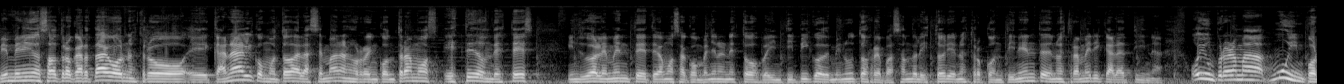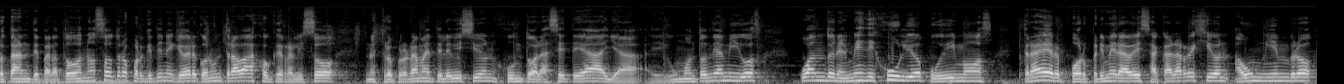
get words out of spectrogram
Bienvenidos a otro Cartago, nuestro eh, canal. Como todas las semanas nos reencontramos, estés donde estés. Indudablemente te vamos a acompañar en estos veintipico de minutos repasando la historia de nuestro continente, de nuestra América Latina. Hoy un programa muy importante para todos nosotros porque tiene que ver con un trabajo que realizó nuestro programa de televisión junto a la CTA y a eh, un montón de amigos cuando en el mes de julio pudimos traer por primera vez acá a la región a un miembro,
